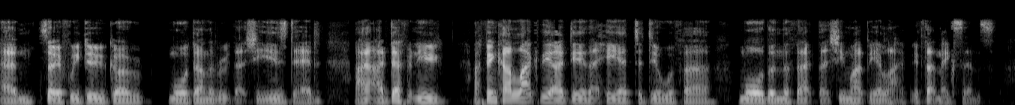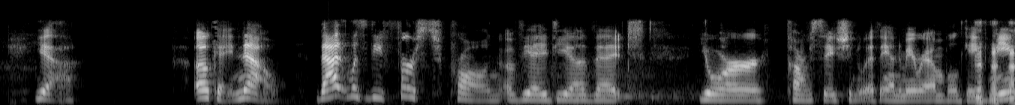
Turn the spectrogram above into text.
um so if we do go more down the route that she is dead i i definitely i think i like the idea that he had to deal with her more than the fact that she might be alive if that makes sense Yeah. Okay, now that was the first prong of the idea that your conversation with Anime Ramble gave me.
